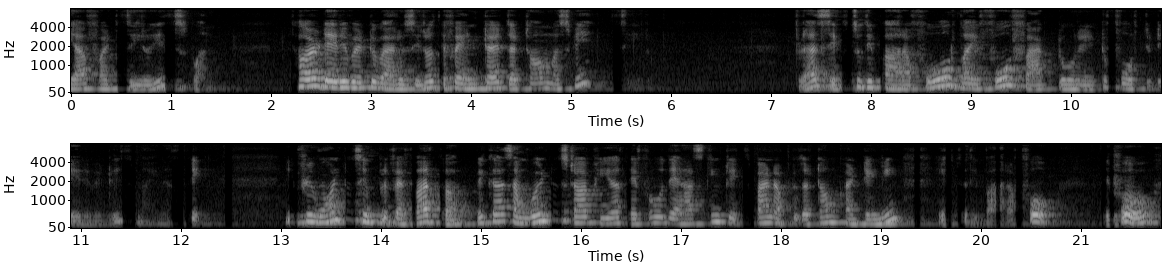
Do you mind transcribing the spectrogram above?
f at 0 is 1. Third derivative value 0. Therefore, entire the term must be 0. Plus x to the power of 4 by 4 factorial into fourth derivative is minus 3. If you want to simplify further, because I'm going to stop here, therefore they are asking to expand up to the term containing x to the power of 4. Therefore,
